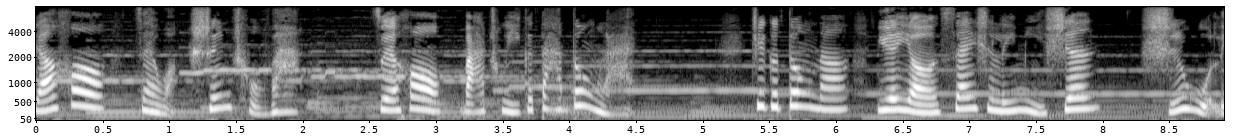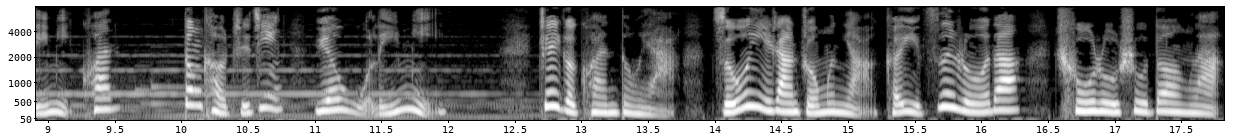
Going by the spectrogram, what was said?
然后再往深处挖，最后挖出一个大洞来。这个洞呢，约有三十厘米深，十五厘米宽，洞口直径约五厘米。这个宽度呀，足以让啄木鸟可以自如地出入树洞了。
